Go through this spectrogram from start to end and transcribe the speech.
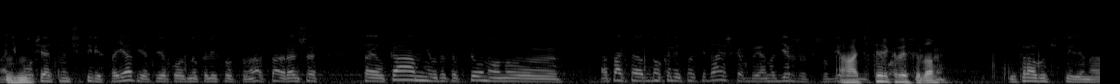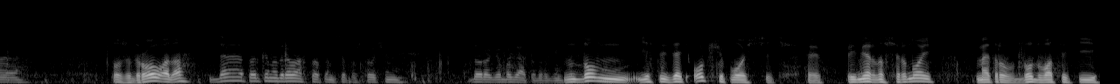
Они, Мгм. получается, на 4 стоят. Я сверху одно колесо ста- ставил. Раньше ставил камни, вот это все, но оно... э, А так ты одно колесо кидаешь, как бы, и оно держит, чтобы ветром Ага, не четыре срывало крыши, да? И сразу 4 на... Теж дрова, да? Да, только на дровах топимся, потому что очень дорого-богато другим. Ну, дом, если взять общую площадь, э, примерно шириной метров до 20, и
